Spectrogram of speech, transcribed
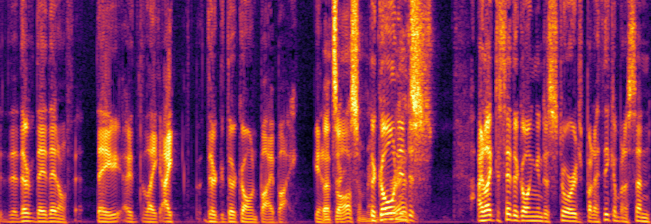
they they they, don't fit. They uh, like I they're they're going bye bye. You know, That's they're- awesome, man. They're going Congrats. into. I like to say they're going into storage, but I think I'm going to send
